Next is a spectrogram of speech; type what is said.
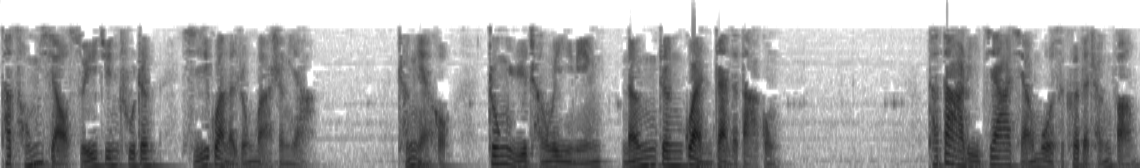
他从小随军出征，习惯了戎马生涯。成年后，终于成为一名能征惯战的大公。他大力加强莫斯科的城防，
